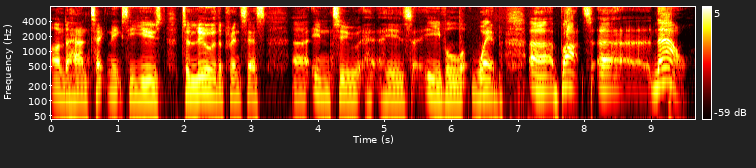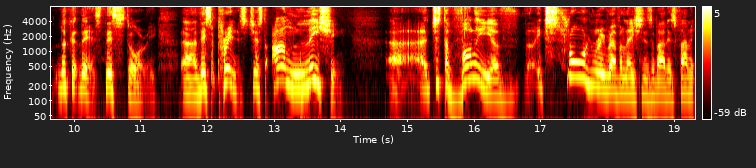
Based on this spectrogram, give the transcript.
underhand techniques he used to lure the princess uh, into his evil web. Uh, but uh, now, look at this this story. Uh, this prince just unleashing uh, just a volley of extraordinary revelations about his family,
